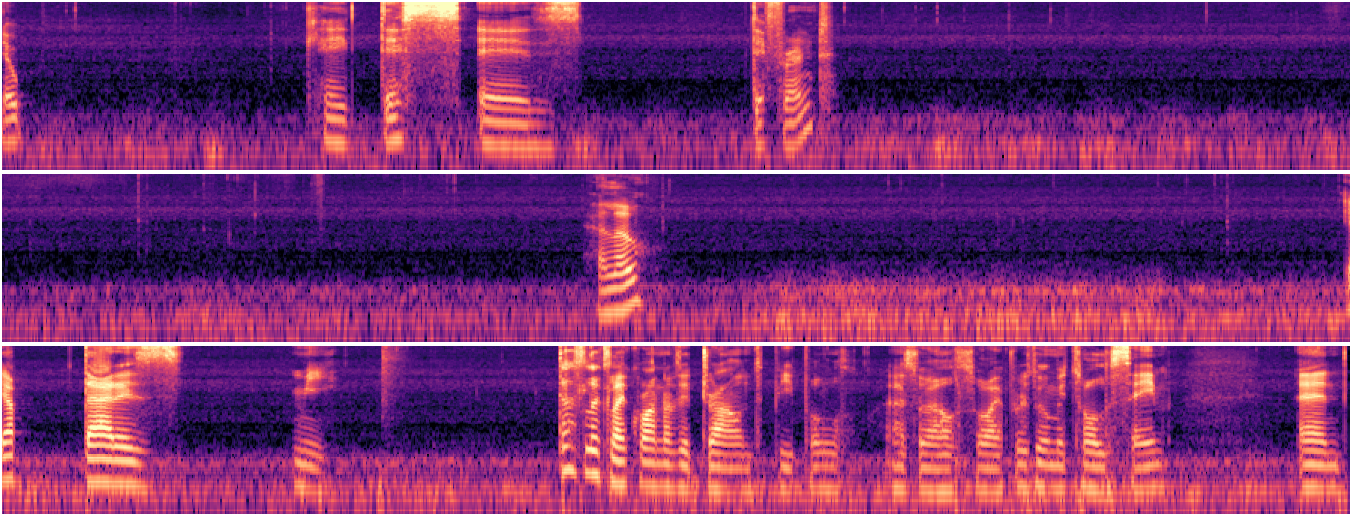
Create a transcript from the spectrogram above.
Nope. Okay, this is different. Hello? Yep, that is me. Does look like one of the drowned people as well, so I presume it's all the same. And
